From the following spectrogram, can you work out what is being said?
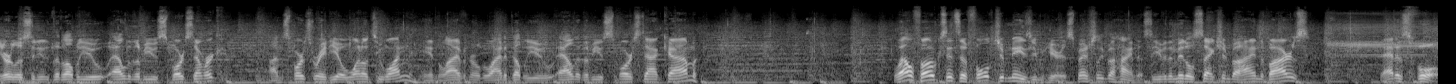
You're listening to the WLEW Sports Network on Sports Radio 1021 and live and worldwide at WLEWSports.com. Well, folks, it's a full gymnasium here, especially behind us. Even the middle section behind the bars, that is full.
